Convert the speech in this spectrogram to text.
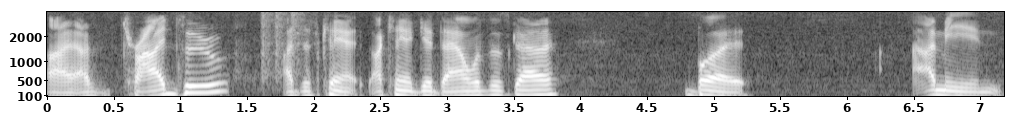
I, I've tried to. I just can't. I can't get down with this guy. But I mean,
